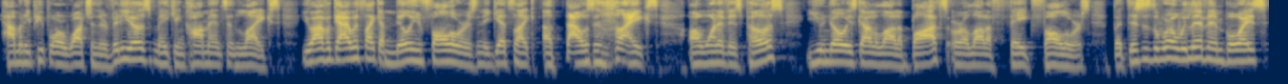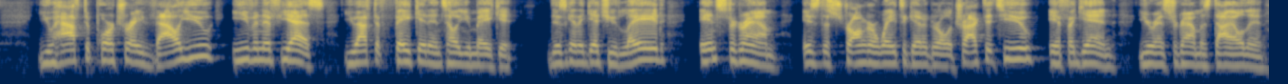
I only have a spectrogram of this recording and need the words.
How many people are watching their videos, making comments and likes. You have a guy with like a million followers and he gets like a thousand likes on one of his posts, you know he's got a lot of bots or a lot of fake followers. But this is the world we live in, boys. You have to portray value, even if, yes, you have to fake it until you make it. This is going to get you laid. Instagram is the stronger way to get a girl attracted to you if, again, your Instagram is dialed in.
